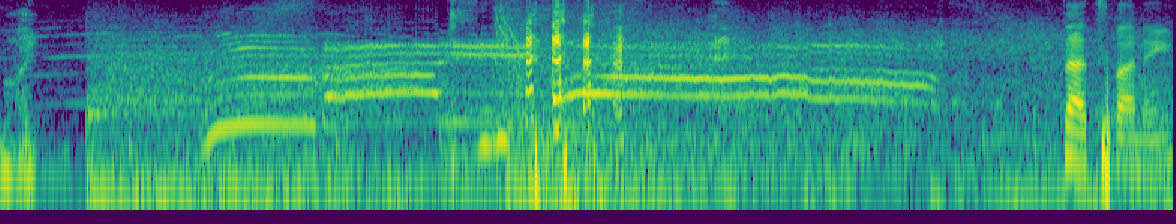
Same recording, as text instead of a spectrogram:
まい。うまい。That's funny.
